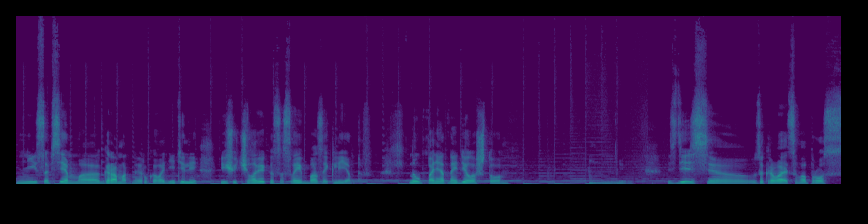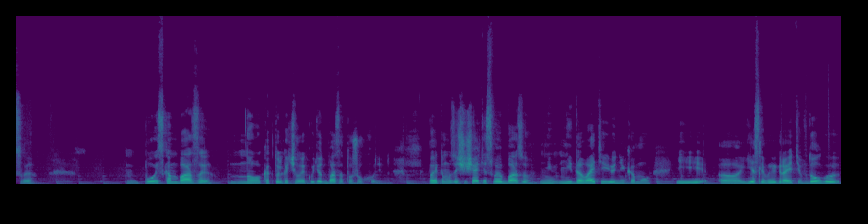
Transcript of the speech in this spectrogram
не совсем а, грамотные руководители ищут человека со своей базой клиентов. Ну, понятное дело, что здесь э, закрывается вопрос с поиском базы, но как только человек уйдет, база тоже уходит. Поэтому защищайте свою базу, не, не давайте ее никому. И э, если вы играете в долгую,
